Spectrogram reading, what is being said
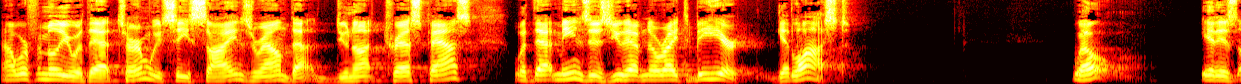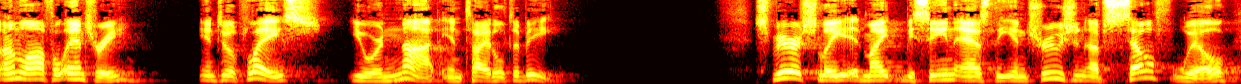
Now, we're familiar with that term. We see signs around that do not trespass. What that means is you have no right to be here. Get lost. Well, it is unlawful entry into a place you are not entitled to be. Spiritually, it might be seen as the intrusion of self will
